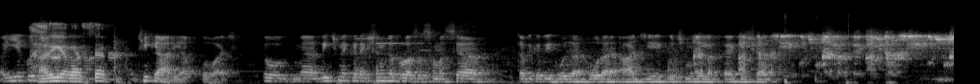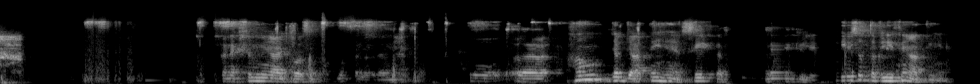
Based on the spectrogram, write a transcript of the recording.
ये कुछ आ रही आवाज़ सर। ठीक है आ रही है आपको आवाज़। तो बीच में कनेक्शन का थोड़ा सा समस्या कभी कभी हो जा हो रहा है। आज ये कुछ मुझे लगता है कि शायद कनेक्शन में आज थोड़ा सा प्रॉब्लम लग रहा है तो अ, हम जब जाते हैं सेल करने के लिए ये सब तकलीफें आती हैं।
